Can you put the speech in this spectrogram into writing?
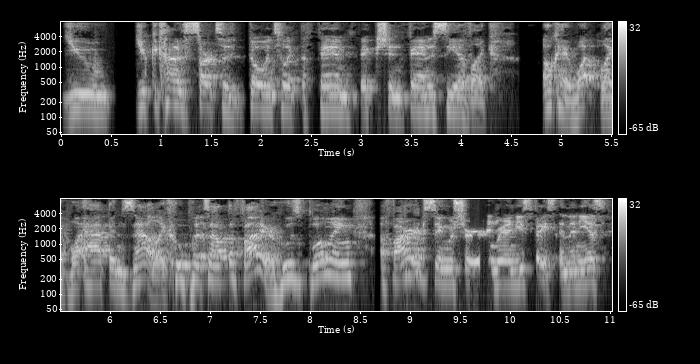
you you could kind of start to go into like the fan fiction fantasy of like okay, what like what happens now? Like who puts out the fire? Who's blowing a fire extinguisher in Randy's face? And then he has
